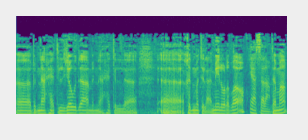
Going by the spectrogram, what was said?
آه، من ناحية الجودة من ناحية آه، خدمة العميل ورضائه. يا سلام. تمام.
